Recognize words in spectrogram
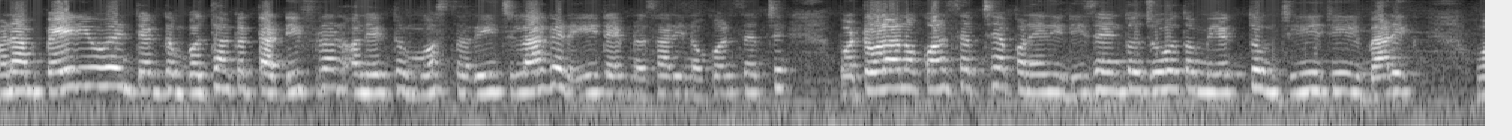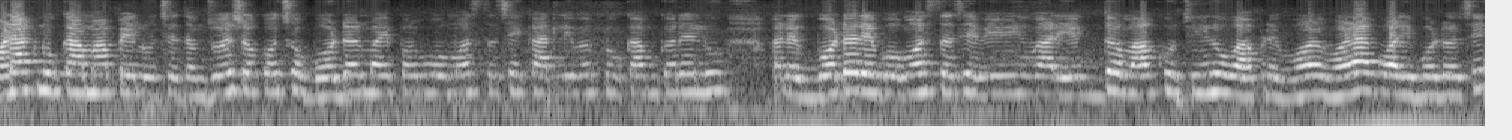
અને આમ પહેર્યું હોય ને તો એકદમ બધા કરતાં ડિફરન્ટ અને એકદમ મસ્ત રીચ લાગે ને એ ટાઈપનો સાડીનો કોન્સેપ્ટ છે. પટોળાનો કોન્સેપ્ટ છે, પણ એની ડિઝાઇન તો જુઓ તમે, એકદમ ઝીણી ઝીણી બારીક વણાકનું કામ આપેલું છે. તમે જોઈ શકો છો બોર્ડરમાં પણ બહુ મસ્ત છે, કાટલી વર્કનું કામ કરેલું, અને બોર્ડર એ બહુ મસ્ત છે વિવિંગવાળી એકદમ આખું ઝીણું આપણે વણાકવાળી બોર્ડર છે.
